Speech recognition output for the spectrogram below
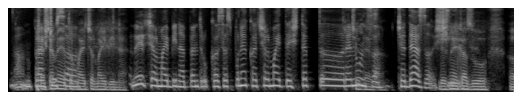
Da? Nu prea știu nu să... e tocmai cel mai bine. Nu e cel mai bine, pentru că se spune că cel mai deștept uh, renunță, cedează. cedează deci și... nu e cazul uh,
